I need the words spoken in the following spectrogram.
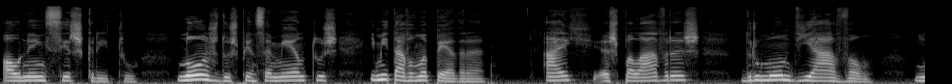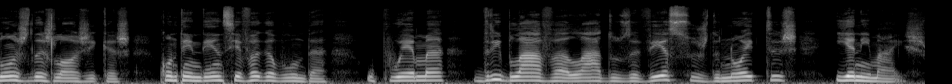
ao nem ser escrito, longe dos pensamentos, imitava uma pedra. Ai, as palavras drumondeavam, longe das lógicas, com tendência vagabunda. O poema driblava lados avessos de noites e animais.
